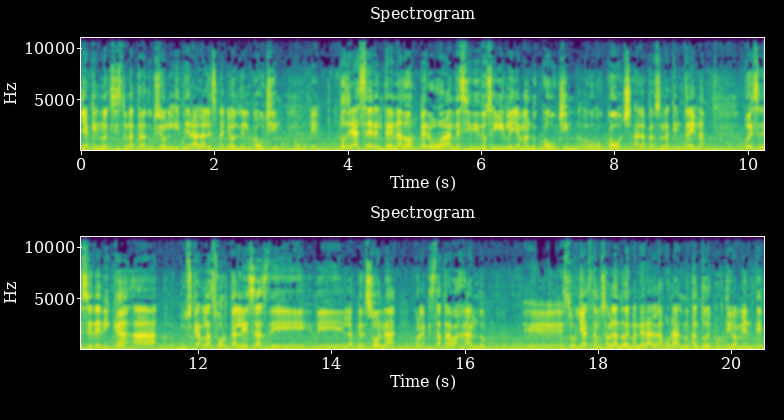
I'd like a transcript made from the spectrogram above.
ya que no existe una traducción literal al español del coaching. Eh, podría ser entrenador, pero han decidido seguirle llamando coaching o, coach a la persona que entrena. Pues se dedica a buscar las fortalezas de, la persona con la que está trabajando. Eh, esto ya estamos hablando de manera laboral, no tanto deportivamente.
